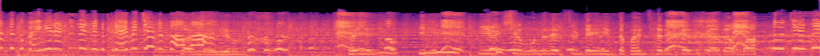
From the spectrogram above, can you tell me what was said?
అంతకు వెయ్యి రెట్లు నేను నిన్ను ప్రేమించాను బావా. ఈ- ఈ విషయం ముందు తెలుసుంటే ఇంత పని జరిగేది కాదమ్మా. నువ్వు చేసే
